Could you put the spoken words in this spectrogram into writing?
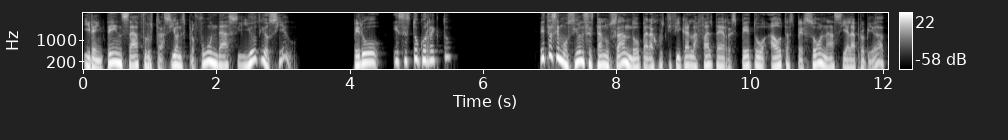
ira intensa, frustraciones profundas y odio ciego. Pero, ¿es esto correcto? Estas emociones se están usando para justificar la falta de respeto a otras personas y a la propiedad,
